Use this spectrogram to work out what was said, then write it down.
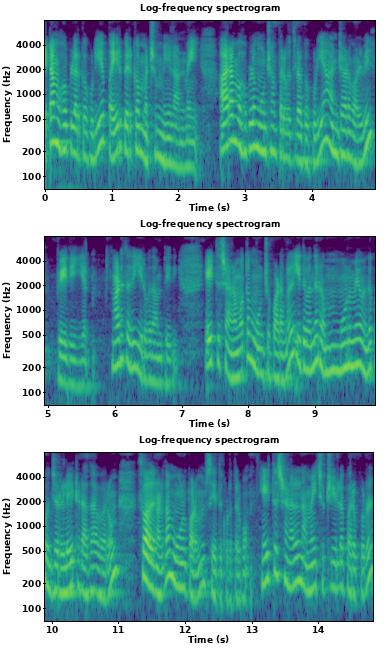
எட்டாம் வகுப்பில் இருக்கக்கூடிய பயிர் பெருக்கம் மற்றும் மேலாண்மை. ஆறாம் வகுப்பில் மூன்றாம் பருவத்தில் இருக்கக்கூடிய அன்றாட வாழ்வில் வேதியியல். அடுத்தது இருபதாம் தேதி. எயித்து ஸ்டாண்டர்ட் மொத்தம் மூன்று பாடங்கள். இது வந்து ரொம்ப மூணுமே வந்து கொஞ்சம் ரிலேட்டடாக தான் வரும். ஸோ அதனால தான் மூணு பாடமும் சேர்த்து கொடுத்துருப்போம் எயித்து ஸ்டாண்டர்டில் நம்மை சுற்றியுள்ள பருப்பொருள்.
